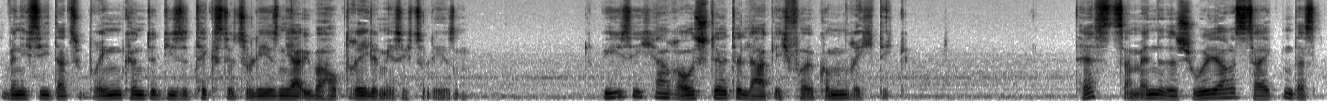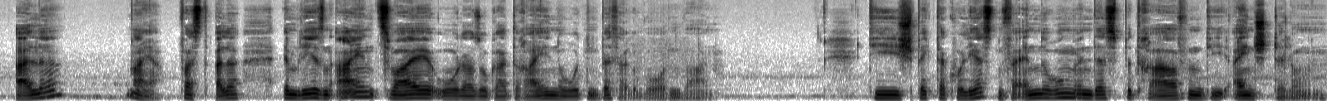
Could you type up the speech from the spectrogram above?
wenn ich sie dazu bringen könnte, diese Texte zu lesen, ja überhaupt regelmäßig zu lesen. Wie sich herausstellte, lag ich vollkommen richtig. Tests am Ende des Schuljahres zeigten, dass alle, naja, fast alle, im Lesen ein, zwei oder sogar drei Noten besser geworden waren. Die spektakulärsten Veränderungen indes betrafen die Einstellungen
